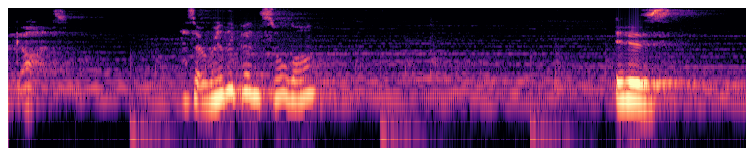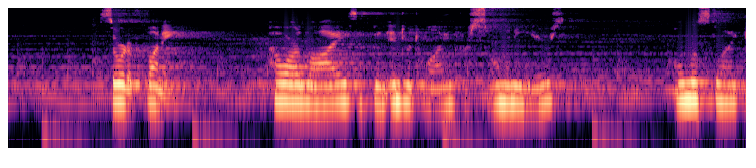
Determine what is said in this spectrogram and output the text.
gods. Has it really been so long? It is sort of funny. how our lives have been intertwined for so many years. Almost like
